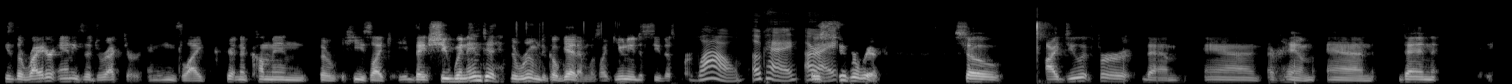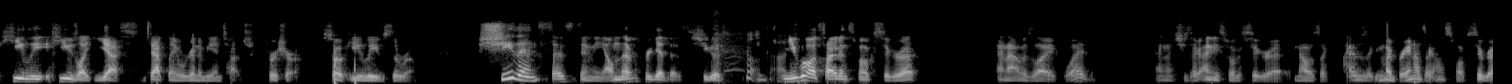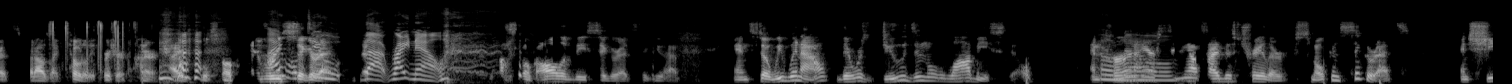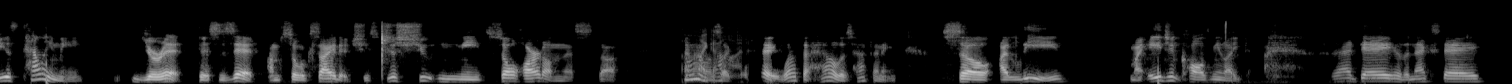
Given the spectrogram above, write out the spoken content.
He's the writer and he's the director, and he's like gonna come in. The he's like they. She went into the room to go get him. Was like, you need to see this person. Wow. Okay. All was super weird. So I do it for them and or him, and then he le- he was like, yes, definitely, we're gonna be in touch for sure. So he leaves the room. She then says to me, I'll never forget this. She goes, Oh, can you go outside and smoke a cigarette? And I was like, what? And then she's like, I need to smoke a cigarette. And I was like, I was like, in my brain, I was like, I don't smoke cigarettes. But I was like, totally, for sure, Hunter. I will smoke every I will cigarette. do that right now. I'll smoke all of these cigarettes that you have. And so we went out. There was dudes in the lobby still, and Oh, her and I are sitting outside this trailer smoking cigarettes, and she is telling me, "You're it. This is it. I'm so excited." She's just shooting me so hard on this stuff, Oh and my I was like, God. "Okay, what the hell is happening?" So I leave. My agent calls me like that day or the next day,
